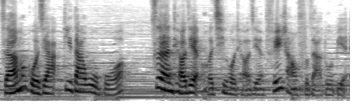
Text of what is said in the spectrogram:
咱们国家地大物博，自然条件和气候条件非常复杂多变。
